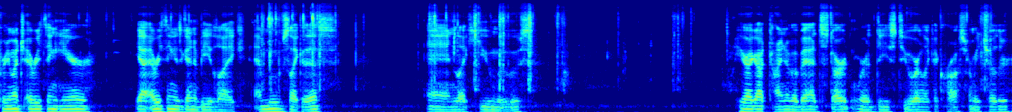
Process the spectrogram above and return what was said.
Pretty much everything here, yeah, everything is going to be like, and moves like this, and like U moves. Here I got kind of a bad start where these two are like across from each other.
